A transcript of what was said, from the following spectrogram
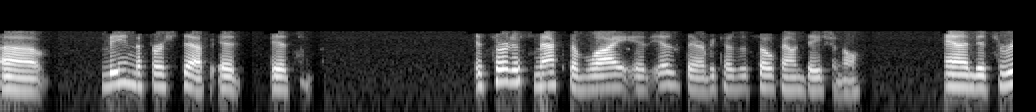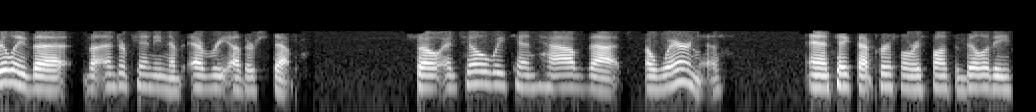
Uh, being the first step, it it's it sort of smacks of why it is there because it's so foundational, and it's really the the underpinning of every other step. So until we can have that awareness and take that personal responsibility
